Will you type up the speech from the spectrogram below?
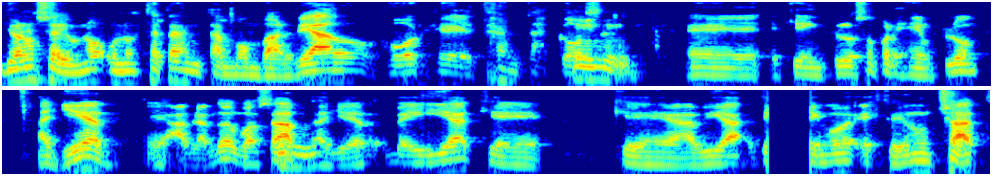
yo no sé, uno, uno está tan, tan bombardeado, Jorge, tantas cosas, eh, que incluso, por ejemplo, ayer, eh, hablando de WhatsApp, ayer veía que, que había, tengo, estoy en un chat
